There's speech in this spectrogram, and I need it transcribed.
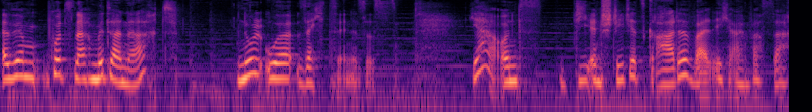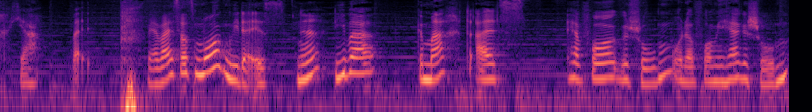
Also wir haben kurz nach Mitternacht, 0 Uhr 16 ist es. Ja, und die entsteht jetzt gerade, weil ich einfach sage, ja, weil, pff, wer weiß, was morgen wieder ist. Ne? Lieber gemacht als hervorgeschoben oder vor mir hergeschoben.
